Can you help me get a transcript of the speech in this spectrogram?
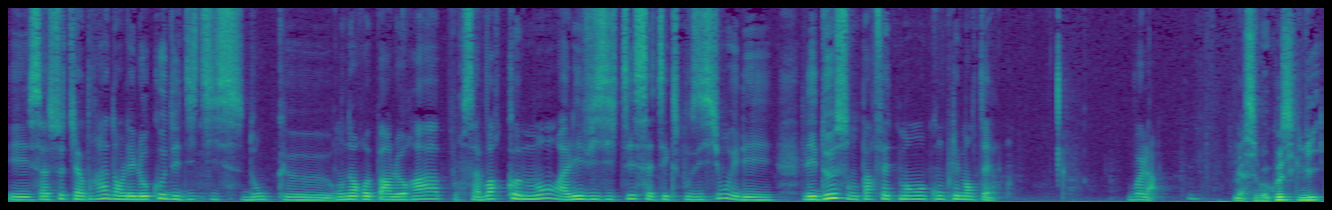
Et ça se tiendra dans les locaux d'Editis. Donc on en reparlera pour savoir comment aller visiter cette exposition et les, les deux sont parfaitement complémentaires. Voilà. Merci beaucoup Sylvie.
